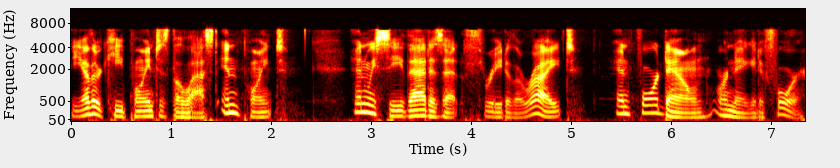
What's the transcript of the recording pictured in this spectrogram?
The other key point is the last endpoint, and we see that is at 3 to the right and 4 down, or negative 4.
